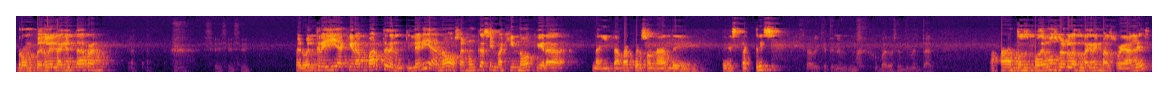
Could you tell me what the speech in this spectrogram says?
romperle la guitarra. Sí, sí, sí. Pero él creía que era parte de la utilería, ¿no? O sea, nunca se imaginó que era la guitarra personal de, de esta actriz. Claro, y que tiene un valor sentimental. Ajá, entonces podemos ver las lágrimas reales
